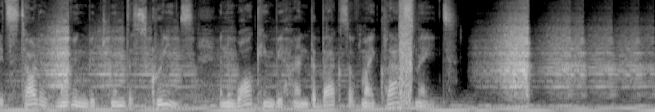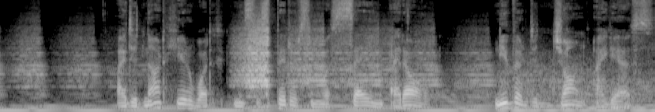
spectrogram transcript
It started moving between the screens and walking behind the backs of my classmates. I did not hear what Mrs. Peterson was saying at all. Neither did John, I guess.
